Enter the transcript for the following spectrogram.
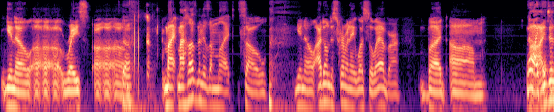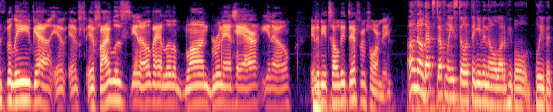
you know, uh, uh, uh race. Uh, uh, uh, my my husband is a mutt, so you know I don't discriminate whatsoever. But um, No, I, I just believe, yeah, if if if I was, you know, if I had a little blonde brunette hair, you know, it'd be totally different for me. Oh no, that's definitely still a thing, even though a lot of people believe it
